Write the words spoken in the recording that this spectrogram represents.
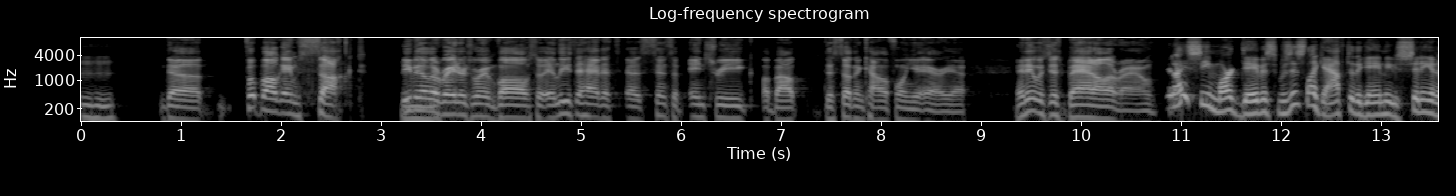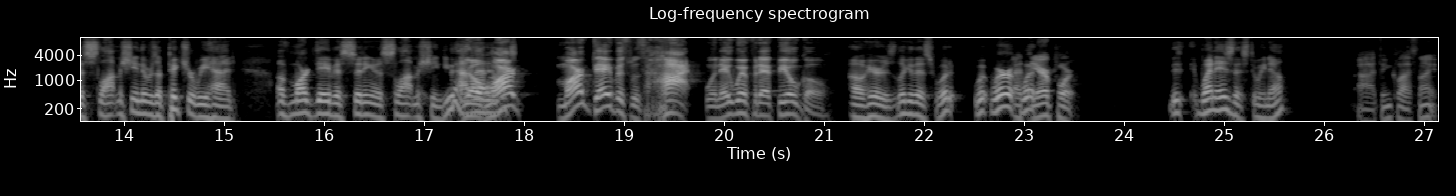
Mm-hmm. The football game sucked, even though Mhm. the Raiders were involved. So at least it had a, a sense of intrigue about the Southern California area, and it was just bad all around. Did I see Mark Davis? Was this like after the game? He was sitting at a slot machine. There was a picture we had of Mark Davis sitting at a slot machine. Do you have Yo, that? Alex? Mark Mark Davis was hot when they went for that field goal. Oh, here it is. Look at this. What? what where? At What? the airport. this- when is this? Do we know? Uh, I think last night.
